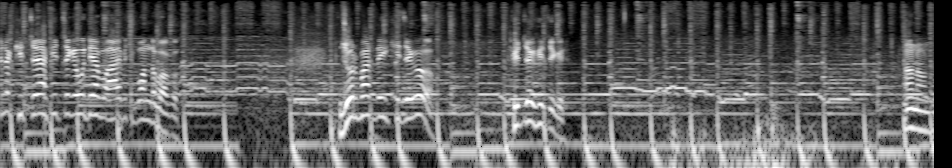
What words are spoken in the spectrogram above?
होइन खिच्चा खिचेको उ त्यहाँ आएपछि बन्द भएको। जोरपाटदेखि खिचेको। खिचेको खिचेको आउनु आउनु।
